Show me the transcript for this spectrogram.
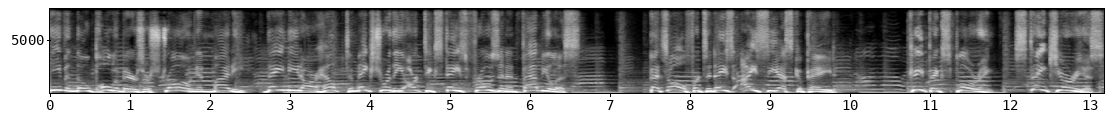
even though polar bears are strong and mighty, they need our help to make sure the Arctic stays frozen and fabulous. That's all for today's icy escapade. Keep exploring, stay curious,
